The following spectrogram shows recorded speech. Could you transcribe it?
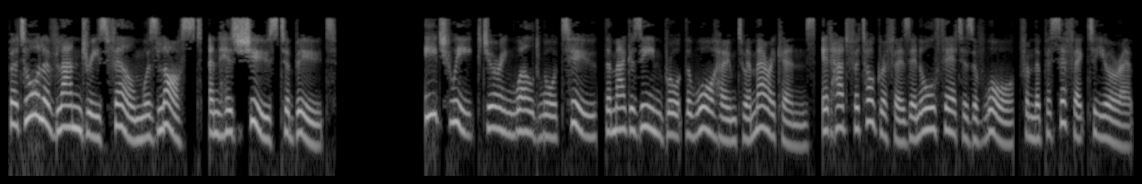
But all of Landry's film was lost, and his shoes to boot. Each week during World War II, the magazine brought the war home to Americans. It had photographers in all theaters of war, from the Pacific to Europe.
